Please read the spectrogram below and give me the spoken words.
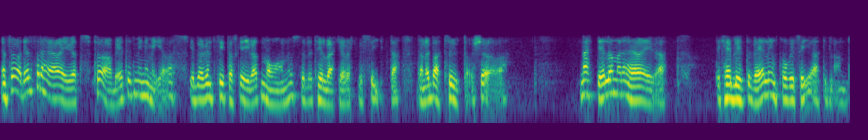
En fördel för det här är ju att förarbetet minimeras. Jag behöver inte sitta och skriva ett manus eller tillverka rekvisita, utan det är bara att tuta och köra. Nackdelen med det här är ju att det kan bli lite väl improviserat ibland.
